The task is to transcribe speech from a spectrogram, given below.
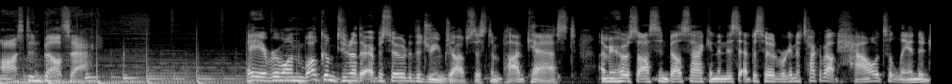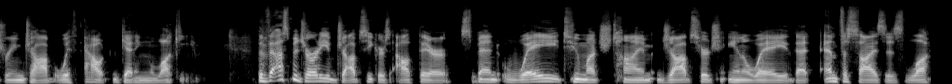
Austin Belcak. Hey everyone, welcome to another episode of the Dream Job System podcast. I'm your host, Austin Belcak, and in this episode, we're going to talk about how to land a dream job without getting lucky. The vast majority of job seekers out there spend way too much time job searching in a way that emphasizes luck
